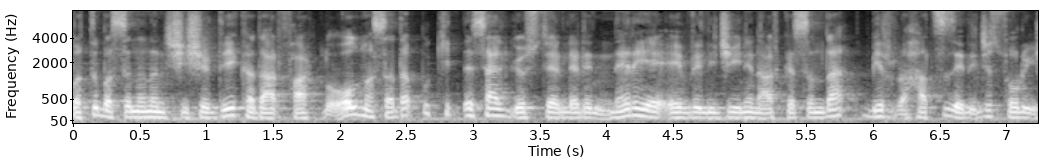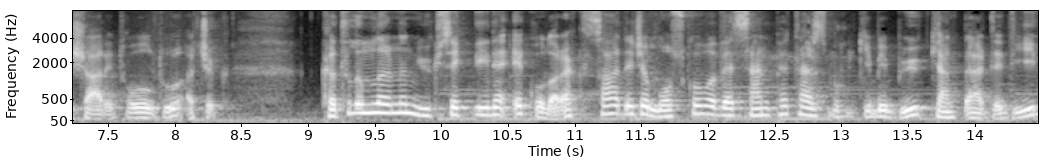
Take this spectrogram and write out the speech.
Batı basınının şişirdiği kadar farklı olmasa da bu kitlesel gösterilerin nereye evrileceğinin arkasında bir rahatsız edici soru işareti olduğu açık. Katılımlarının yüksekliğine ek olarak sadece Moskova ve St. Petersburg gibi büyük kentlerde değil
